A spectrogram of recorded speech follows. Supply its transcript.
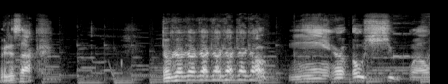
Wait a sec. Go, go, go, go, go, go, go, go! Oh, shoot, well.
